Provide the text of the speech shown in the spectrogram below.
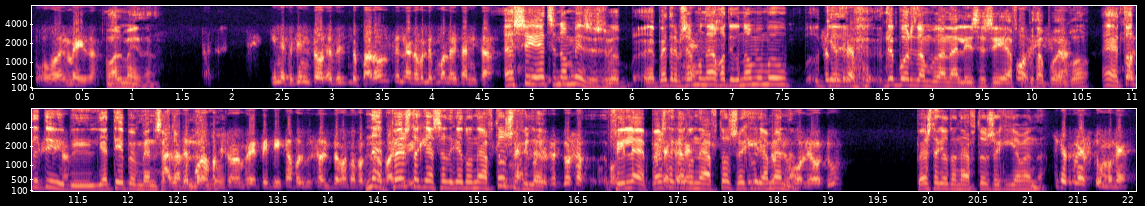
Ο Αλμέιδα. Ο Αλμέιδα. Είναι επειδή είναι το, επειδή είναι το παρόν, θέλει να το βλέπουμε όλα ιδανικά. Εσύ έτσι νομίζεις. Ε, Επέτρεψέ μου να έχω τη γνώμη μου και δεν μπορείς να μου αναλύσεις εσύ αυτό Όχι, που θα πω φυσικά. εγώ. Ε, τότε τι, γιατί επεμβαίνεις σε αυτό Αλλά που δεν λέω μπορώ να εγώ; παίξω επειδή κάποτε πήγα στο Ολυμπιακό να το Ναι, παίξω. πες το για, σε- για τον εαυτό σου, Ναι, φίλε. προσέφερε τόσα- Φίλε, πες το για προσέφερε. τον εαυτό σου, όχι Είναι για στο μένα. Συμβόλαιο του Πες το για τον εαυτό σου, όχι για μένα. και για τον εαυτό μου, ναι.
